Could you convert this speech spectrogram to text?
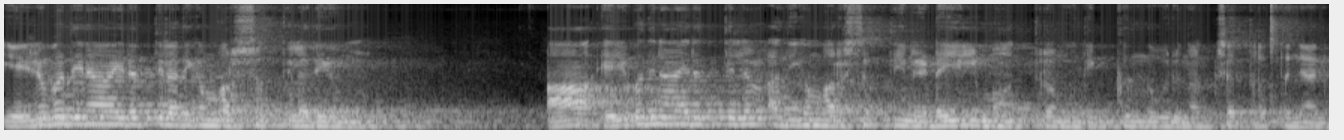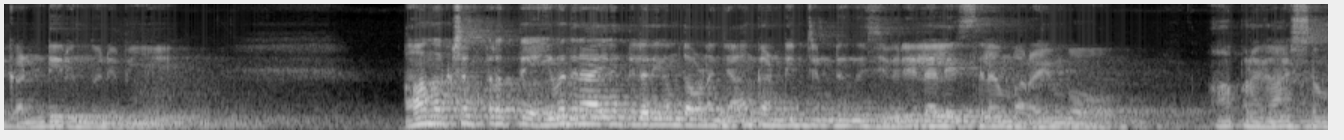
എഴുപതിനായിരത്തിലധികം വർഷത്തിലധികം ആ എഴുപതിനായിരത്തിലും അധികം വർഷത്തിനിടയിൽ മാത്രം ഉദിക്കുന്ന ഒരു നക്ഷത്രത്തെ ഞാൻ കണ്ടിരുന്നു നബിയെ. ആ നക്ഷത്രത്തെ എഴുപതിനായിരത്തിലധികം തവണ ഞാൻ കണ്ടിട്ടുണ്ട് എന്ന് ജിബിരിൽ അലൈഹി ഇസ്ലാം പറയുമ്പോൾ ആ പ്രകാശം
